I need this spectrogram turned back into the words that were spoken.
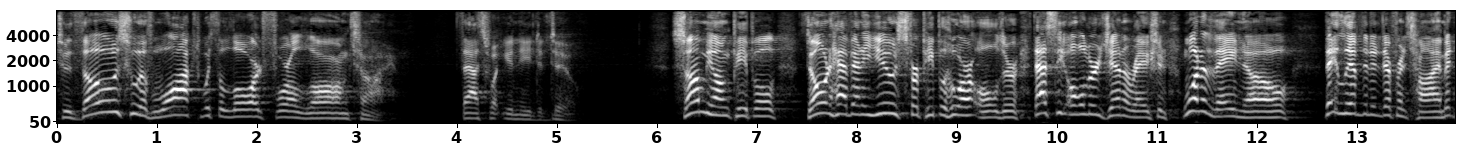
to those who have walked with the Lord for a long time. That's what you need to do. Some young people don't have any use for people who are older. That's the older generation. What do they know? They lived at a different time. It,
